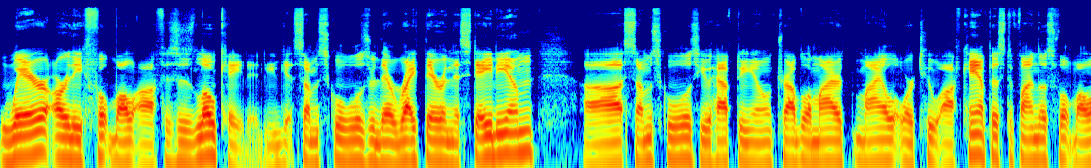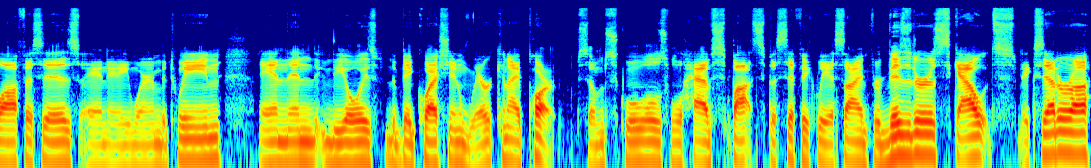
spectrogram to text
Where are the football offices located? You get some schools, or they're right there in the stadium. Uh, some schools you have to, you know, travel a mile, mile or two off campus to find those football offices, and anywhere in between. And then the always the big question: Where can I park? Some schools will have spots specifically assigned for visitors, scouts, etc.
